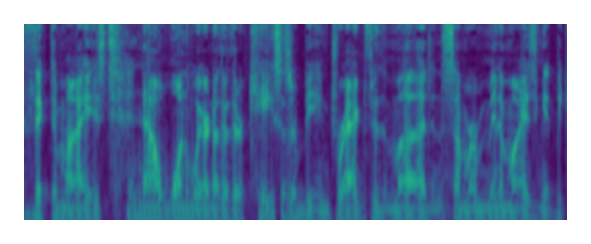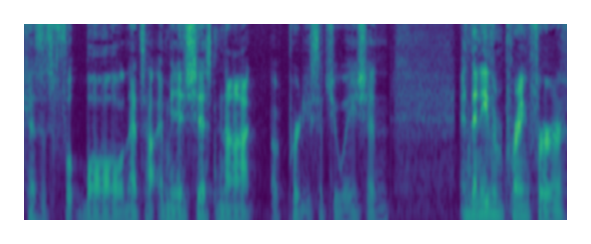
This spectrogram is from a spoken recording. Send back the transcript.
victimized, and now one way or another, their cases are being dragged through the mud, and some are minimizing it because it's football, and that's how. I mean, it's just not a pretty situation. And then even praying for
